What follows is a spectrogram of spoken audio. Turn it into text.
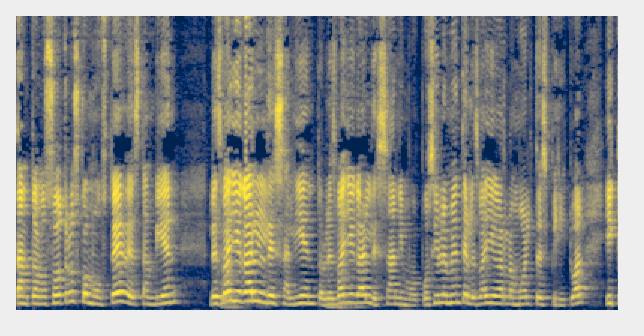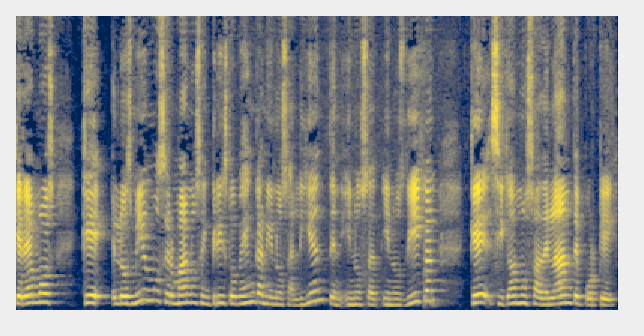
tanto nosotros como ustedes también les va a llegar el desaliento, les va a llegar el desánimo, posiblemente les va a llegar la muerte espiritual y queremos que los mismos hermanos en Cristo vengan y nos alienten y nos, y nos digan que sigamos adelante porque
